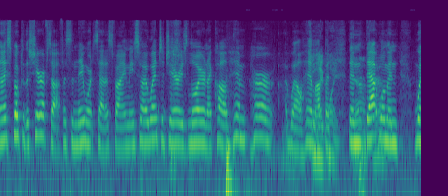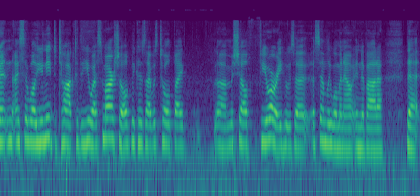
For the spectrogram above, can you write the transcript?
Then I spoke to the sheriff's office, and they weren't satisfying me. So I went to Jerry's lawyer, and I called him, her, well, him up. But point. then Yeah, that yeah. woman went, and I said, well, you need to talk to the U.S. Marshal because I was told by uh, Michele Fiore, who's a assemblywoman out in Nevada, that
